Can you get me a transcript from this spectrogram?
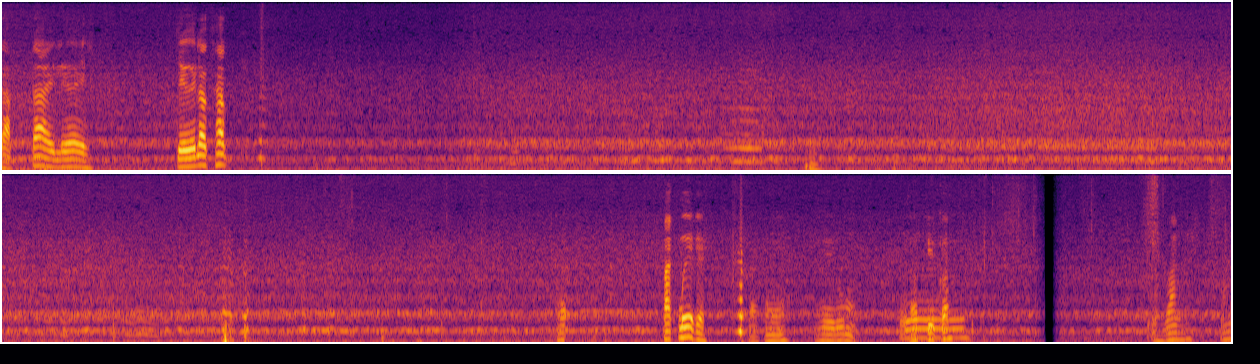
จับได้เลย เจอแล้วครับ ปักมือเถอะจากนี้ให้รุ่มเอาปิดก่อนเดี๋ยววางนะวาง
